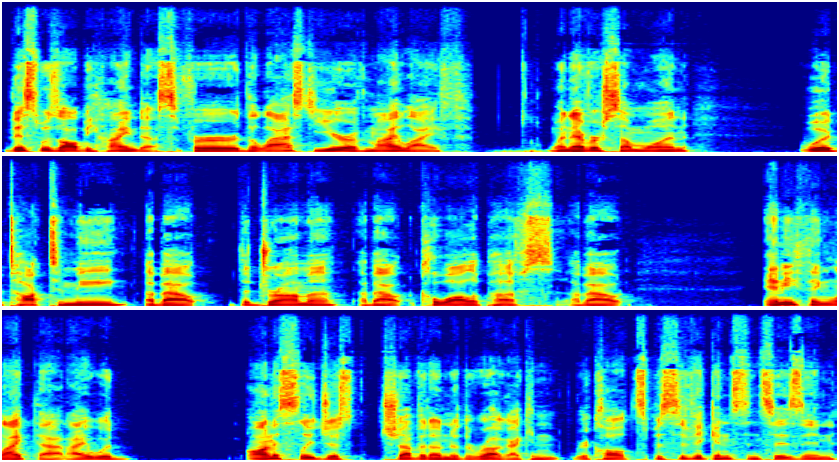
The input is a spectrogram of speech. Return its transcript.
this was all behind us. For the last year of my life, whenever someone would talk to me about the drama, about koala puffs, about anything like that, I would honestly just shove it under the rug. I can recall specific instances in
